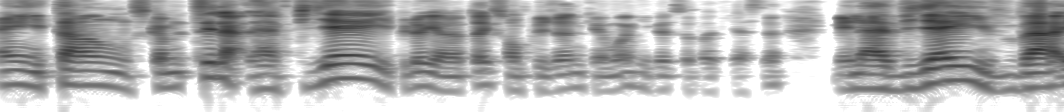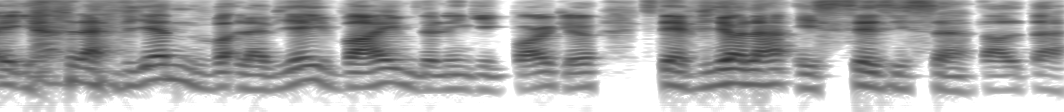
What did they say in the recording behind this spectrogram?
intense. Comme, tu sais, la, vieille, puis là, il y en a peut-être qui sont plus jeunes que moi qui écoutent ce podcast-là, mais la vieille, vibe, la, vieille, la vieille vibe de Linkin Park, c'était violent et saisissant dans le temps.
